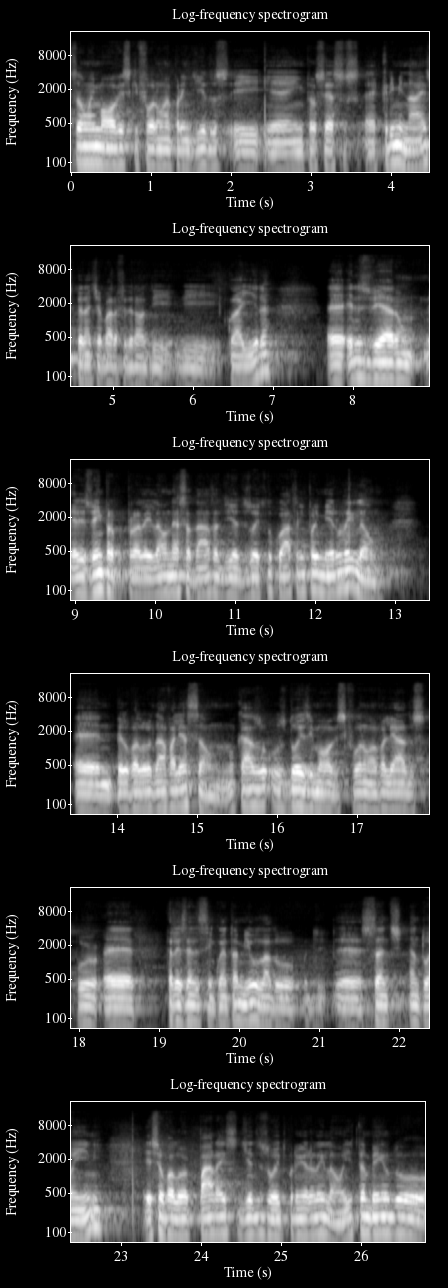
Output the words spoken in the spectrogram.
São imóveis que foram apreendidos e, em processos é, criminais perante a Vara Federal de, de Guaíra. É, eles vieram, eles vêm para leilão nessa data, dia 18 do 4, em primeiro leilão, é, pelo valor da avaliação. No caso, os dois imóveis que foram avaliados por é, 350 mil, lá do é, Santi Antoine, esse é o valor para esse dia 18, primeiro leilão. E também o do,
